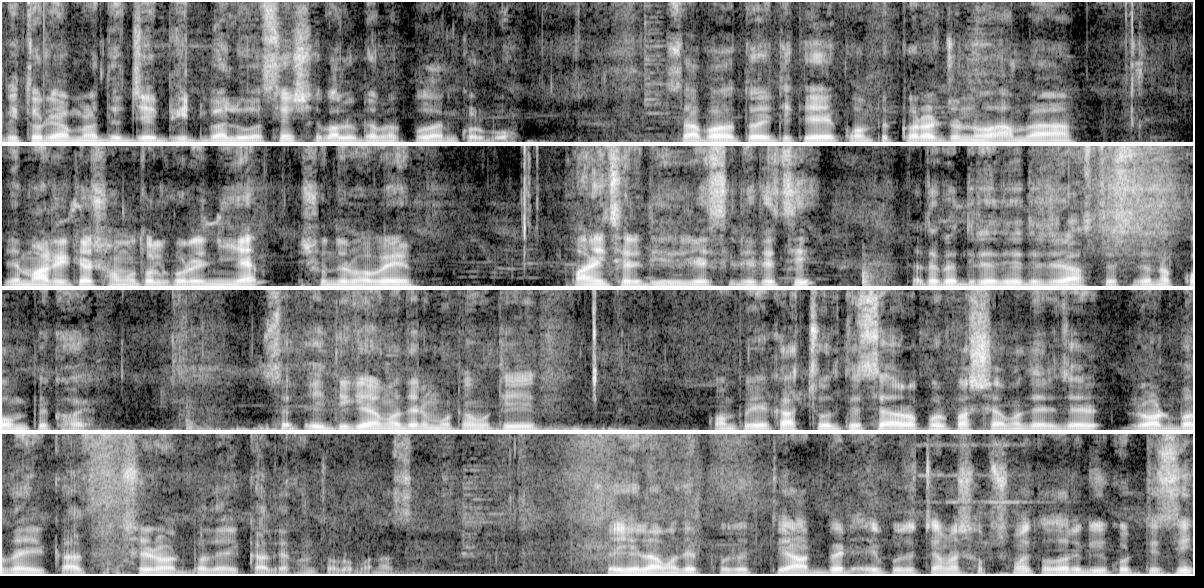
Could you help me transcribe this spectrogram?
ভিতরে আমাদের যে ভিট বালু আছে, সে বালুটা আমরা প্রদান করব। সো আপাতত এটিকে কমপ্লিট করার জন্য আমরা যে মাটিটা সমতল করে নিয়ে সুন্দরভাবে পানি ছেড়ে দিয়ে রেখে- রেখেছি যাতে করে ধীরে ধীরে ধীরে আস্তে আস্তে যেন কমপ্লিট হয়। সো এইদিকে আমাদের মোটামুটি কমপ্লিটের কাজ চলতেছে, আর অপর পাশে আমাদের যে রড বাদাইয়ের কাজ, সেই রড বাদাইয়ের কাজ এখন চলমান আছে। তো এই হলো আমাদের প্রজেক্টটি আপডেট এই প্রজেক্টটি আমরা সবসময় তদারকি করতেছি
